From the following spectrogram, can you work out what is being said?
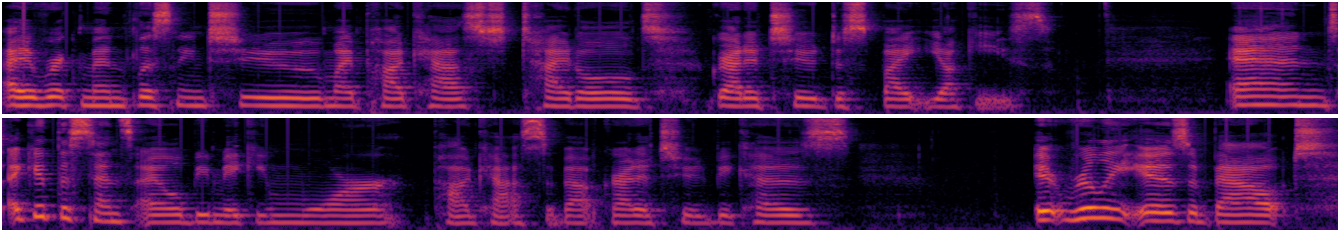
I recommend listening to my podcast titled Gratitude Despite Yuckies. And I get the sense I will be making more podcasts about gratitude because it really is about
